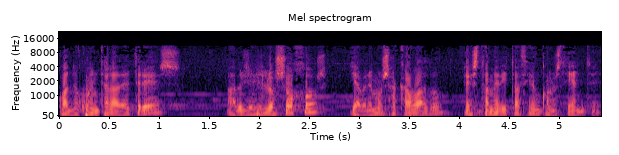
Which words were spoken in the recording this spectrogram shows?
Cuando cuenta la de tres, abriréis los ojos y habremos acabado esta meditación consciente.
